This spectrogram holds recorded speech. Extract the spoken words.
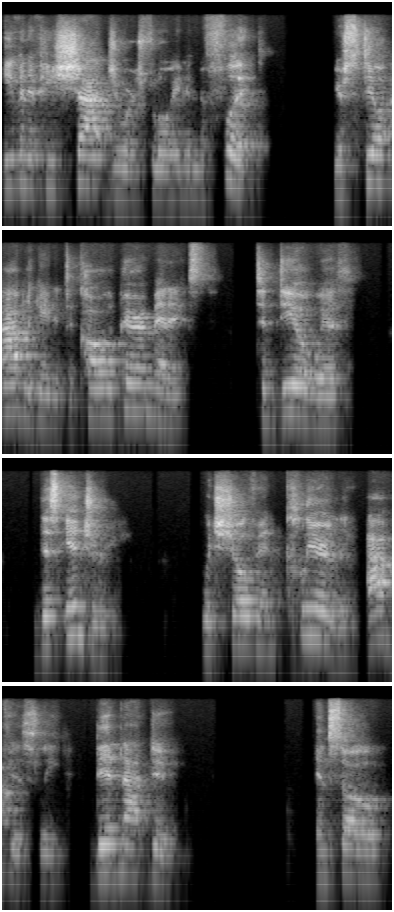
Even if he shot George Floyd in the foot, you're still obligated to call the paramedics to deal with this injury, which Chauvin clearly, obviously did not do. And so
